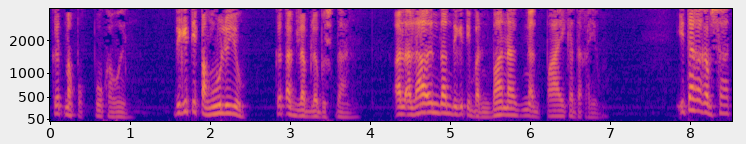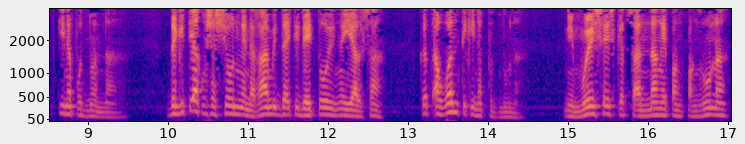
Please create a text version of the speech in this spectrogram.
ket mapukpukawen. Digiti pangulo yo, ket aglablabos dan. Alalaan dan digiti banbanag nga agpay kada kayo. Ita kakabsat kinapudnuan na. Dagiti akusasyon nga naramid da iti daytoy nga iyalsa, ket awan ti kinapudnuna. Ni Moises ket saan na nga pangpangruna,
